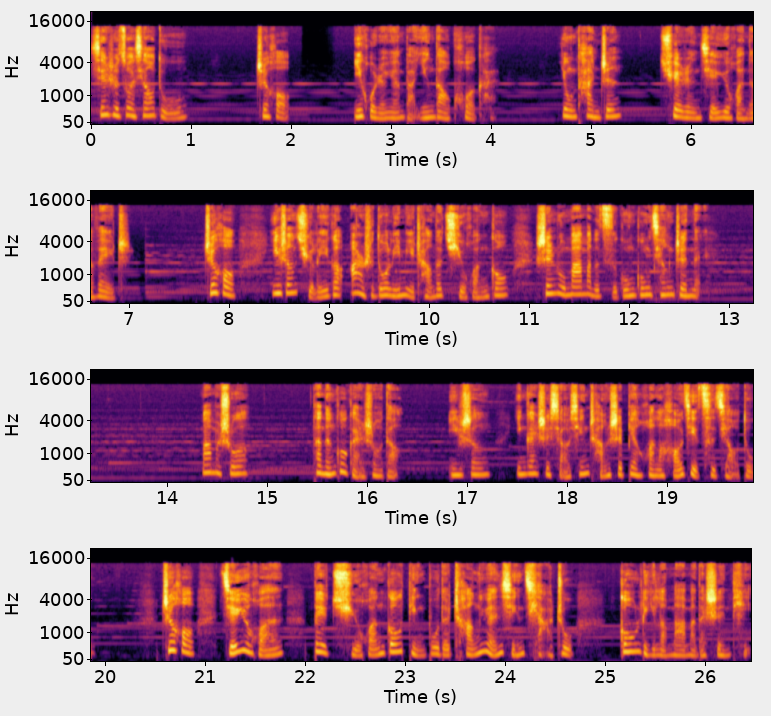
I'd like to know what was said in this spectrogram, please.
先是做消毒，之后，医护人员把阴道扩开，用探针确认节育环的位置。之后，医生取了一个二十多厘米长的取环钩，深入妈妈的子宫宫腔之内。妈妈说，她能够感受到，医生应该是小心尝试变换了好几次角度，之后节育环被曲环沟顶部的长圆形卡住，勾离了妈妈的身体。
